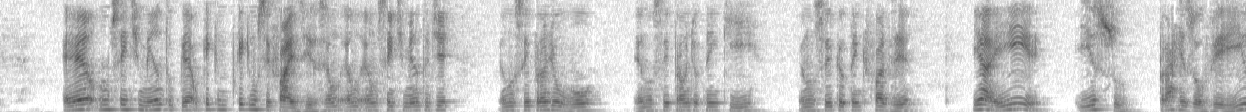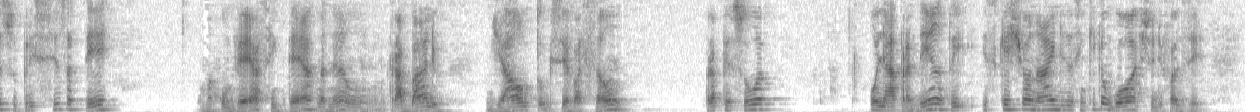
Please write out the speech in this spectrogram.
é um sentimento, é, o que, por que, que não se faz isso? É um, é um, é um sentimento de eu não sei para onde eu vou, eu não sei para onde eu tenho que ir, eu não sei o que eu tenho que fazer. E aí, isso, para resolver isso, precisa ter uma conversa interna, né? um, um trabalho de auto-observação para a pessoa olhar para dentro e, se questionar e dizer assim, o que, que eu gosto de fazer?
